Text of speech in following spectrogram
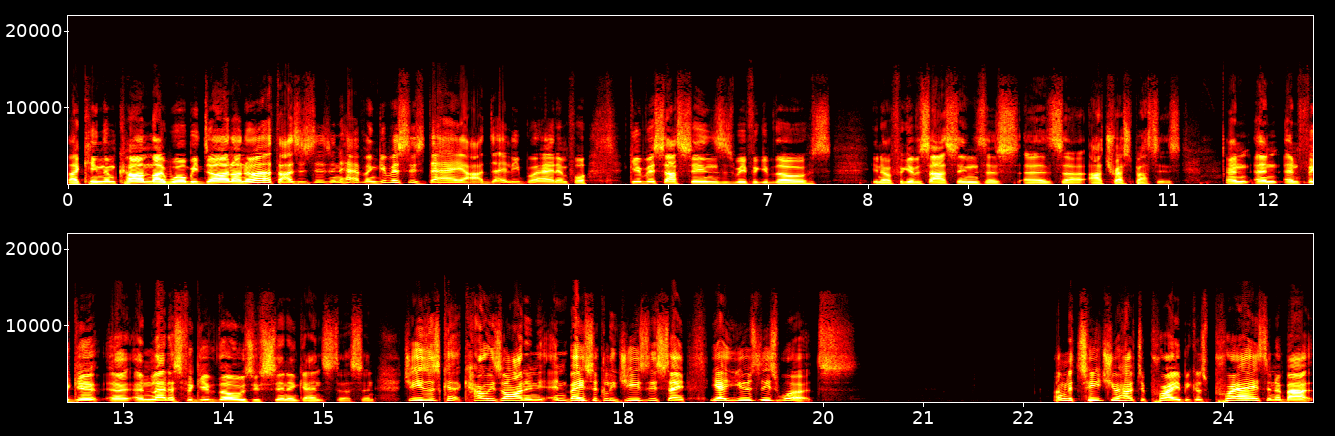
Thy kingdom come, thy will be done on earth as it is in heaven. Give us this day our daily bread and forgive us our sins as we forgive those, you know, forgive us our sins as, as uh, our trespasses. and and and forgive uh, and let us forgive those who sin against us and jesus carries on and, and basically jesus is saying yeah use these words i'm going to teach you how to pray because prayer isn't about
